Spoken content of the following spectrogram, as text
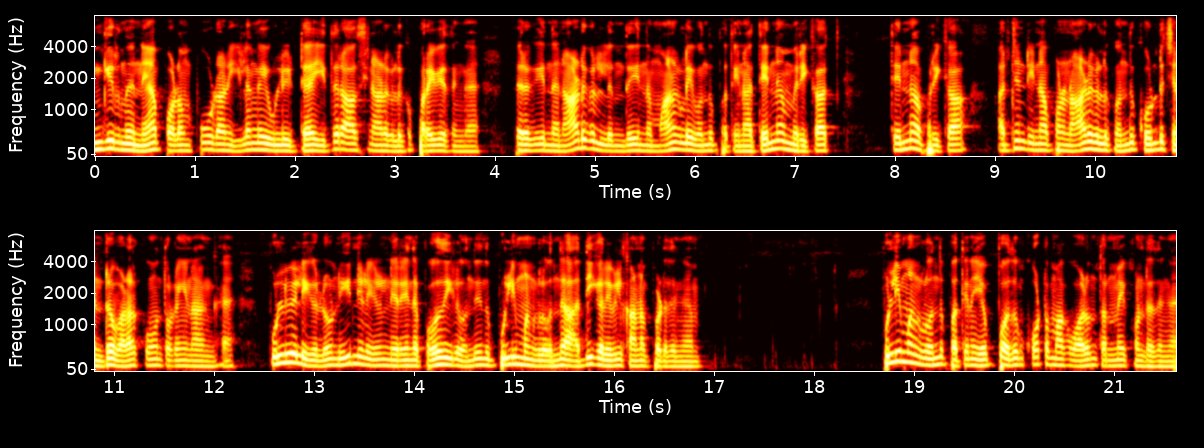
இங்கிருந்து நேபாளம் பூடான் இலங்கை உள்ளிட்ட இதர ஆசிய நாடுகளுக்கு பரவியதுங்க. பிறகு இந்த நாடுகளிலிருந்து இந்த மான்களை வந்து பார்த்திங்கன்னா தென் அமெரிக்கா தென் ஆப்பிரிக்கா அர்ஜென்டினா போன்ற நாடுகளுக்கு வந்து கொண்டு சென்று வளர்க்கவும் தொடங்கினாங்க. புல்வெளிகளும் நீர்நிலைகளும் நிறைந்த பகுதியில் வந்து இந்த புள்ளிமான்கள் வந்து அதிக அளவில் காணப்படுதுங்க. புள்ளிமான்கள் வந்து பார்த்திங்கன்னா எப்போதும் கூட்டமாக வாழும் தன்மை கொண்டதுங்க.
